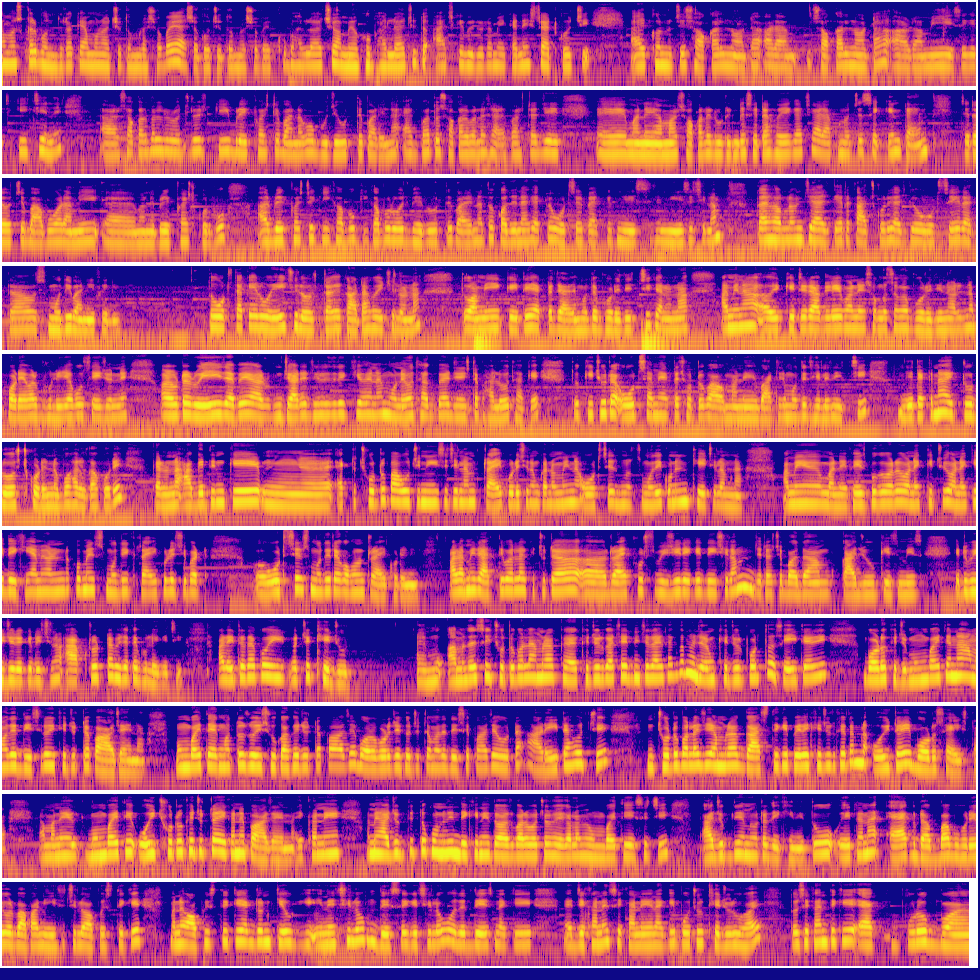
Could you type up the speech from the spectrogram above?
নমস্কার বন্ধুরা, কেমন আছো তোমরা সবাই? আশা করছি তোমরা সবাই খুব ভালো আছো, আমিও খুব ভালো আছি। তো আজকে ভিডিওটা আমি এখানেই স্টার্ট করছি। এখন হচ্ছে সকাল নটা আর সকাল নটা আর আমি এসে গেছি কিচেনে আর সকালবেলা রোজ রোজ কী ব্রেকফাস্টে বানাবো বুঝে উঠতে পারি না। একবার তো সকালবেলা সাড়ে পাঁচটা যে মানে আমার সকালের রুটিনটা সেটা হয়ে গেছে। আর এখন হচ্ছে সেকেন্ড টাইম যেটা হচ্ছে বাবু আর আমি মানে ব্রেকফাস্ট করব। আর ব্রেকফাস্টে কী খাব কী খাব রোজ ভেবে উঠতে পারি না। তো কদিন আগে একটা ওটসের প্যাকেট নিয়ে এসে নিয়ে এসেছিলাম। তো আমি ভাবলাম যে আজকে একটা কাজ করি, আজকে ওটসের একটা স্মুদি বানিয়ে ফেলি তো ওটসটাকে রয়েই ছিল ওটসটাকে কাটা হয়েছিল না। তো আমি কেটে একটা জারের মধ্যে ভরে দিচ্ছি, কেননা আমি না ওই কেটে রাখলে মানে সঙ্গে সঙ্গে ভরে দিই, নাহলে না পরে আবার ভুলে যাব, সেই জন্যে আর ওটা রয়েই যাবে। আর জারে ঢেলে দিলে কী হয় না, মনেও থাকবে আর জিনিসটা ভালোও থাকে। তো কিছুটা ওটস আমি একটা ছোটো মানে বাটির মধ্যে ঢেলে নিচ্ছি এটাকে না একটু রোস্ট করে নেব হালকা করে। কেননা আগের দিনকে একটা ছোটো পাউচ নিয়ে এসেছিলাম, ট্রাই করেছিলাম, কারণ আমি না ওটসের স্মুদি কোনো দিন খেয়েছিলাম না। আমি মানে ফেসবুকে অনেক কিছুই, অনেকেই দেখি, আমি অনেক রকমের স্মুদি ট্রাই করেছি, বাট ওটসের স্মুদিটা কখনো ট্রাই করিনি। আর আমি রাত্রিবেলা কিছুটা ড্রাই ফ্রুটস ভিজিয়ে রেখে দিয়েছিলাম, যেটা হচ্ছে বাদাম, কাজু কিশমিশ একটু ভিজিয়ে রেখে দিয়েছিলাম। আখরোটটা ভিজাতে ভুলে গেছি। আর এটা দেখো এই হচ্ছে খেজুর। আমাদের সেই ছোটোবেলায় আমরা খেজুর গাছের নিচে দাঁড়িয়ে থাকতাম না, যেরকম খেজুর পড়তো, সেইটারই বড় খেজুর। মুম্বাইতে না আমাদের দেশের ওই খেজুরটা পাওয়া যায় না। মুম্বাইতে একমাত্র ওই শুকা খেজুরটা পাওয়া যায়, বড় বড় যে খেজুরটা আমাদের দেশে পাওয়া যায় ওটা। আর এইটা হচ্ছে, ছোটোবেলায় যে আমরা গাছ থেকে পেরে খেজুর খেতাম না, ওইটাই বড় সাইজটা মানে মুম্বাইতে ওই ছোটো খেজুরটা এখানে পাওয়া যায় না। এখানে আমি আজ অব্দি তো কোনো দিন দেখিনি, দশ বারো বছর হয়ে গেল আমি মুম্বাইতে এসেছি, আজ অব্দি আমি ওটা দেখিনি। তো এটা না এক ডাব্বা ভরে ওর বাবা নিয়ে এসেছিল অফিস থেকে। মানে অফিস থেকে একজন কেউ এনেছিল, দেশে গেছিল, ওদের দেশ নাকি যেখানে, সেখানে নাকি প্রচুর খেজুর হয়। তো সেখান থেকে এক পুরো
